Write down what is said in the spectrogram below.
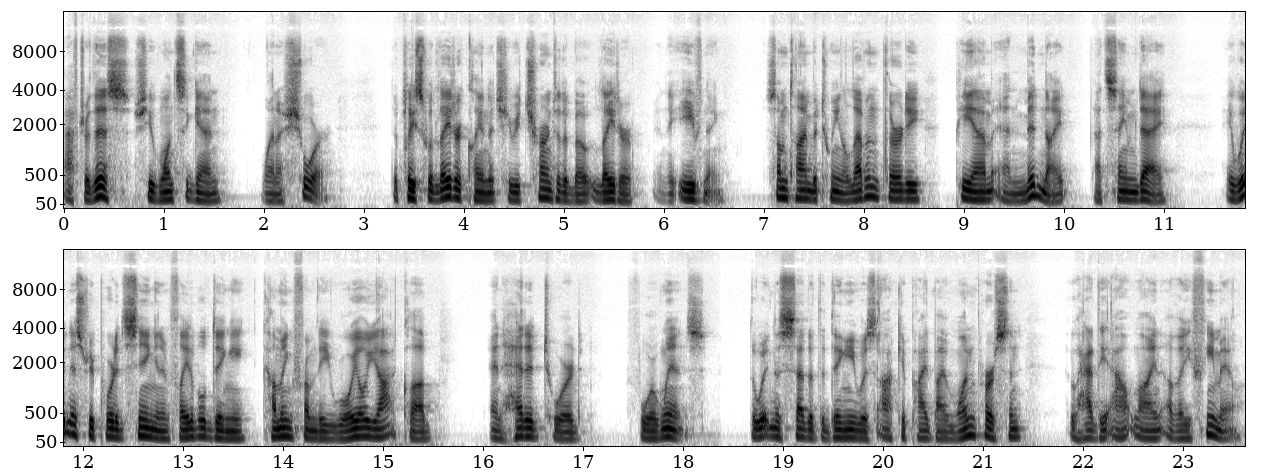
After this, she once again went ashore. The police would later claim that she returned to the boat later in the evening. Sometime between 11:30 p.m. and midnight that same day, a witness reported seeing an inflatable dinghy coming from the Royal Yacht Club and headed toward Four Winds. The witness said that the dinghy was occupied by one person who had the outline of a female.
